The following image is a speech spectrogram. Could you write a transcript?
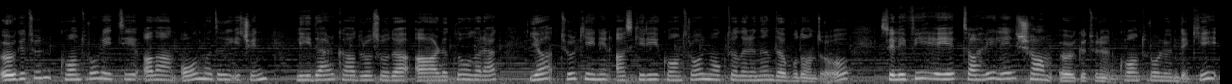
Örgütün kontrol ettiği alan olmadığı için lider kadrosu da ağırlıklı olarak ya Türkiye'nin askeri kontrol noktalarının da bulunduğu Selefi Heyet Tahrir el Şam örgütünün kontrolündeki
